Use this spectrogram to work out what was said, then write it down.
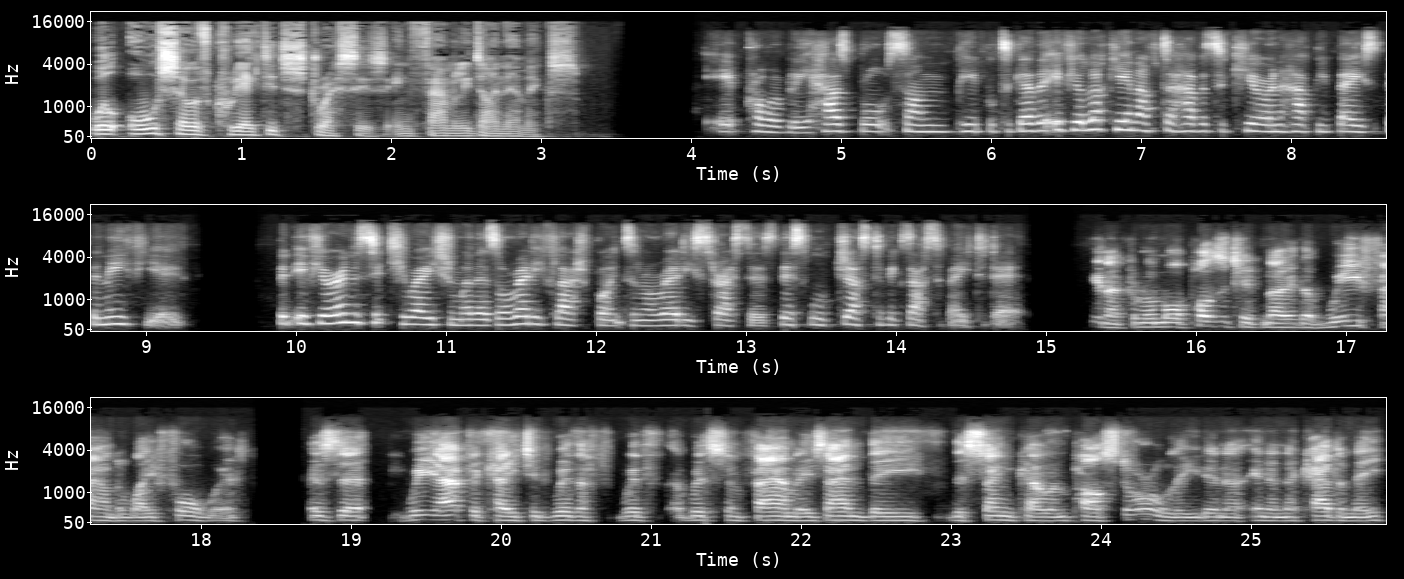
will also have created stresses in family dynamics. It probably has brought some people together if you're lucky enough to have a secure and happy base beneath you. But if you're in a situation where there's already flashpoints and already stresses, this will just have exacerbated it you know, from a more positive note that we found a way forward is that we advocated with a, with with some families and the the SENCO and pastoral lead in a, in an academy,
